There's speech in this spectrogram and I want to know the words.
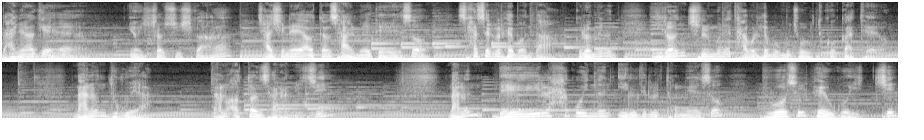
만약에 영희철수 씨가 자신의 어떤 삶에 대해서 사색을 해본다. 그러면은 이런 질문에 답을 해보면 좋을 것 같아요. 나는 누구야? 나는 어떤 사람이지? 나는 매일 하고 있는 일들을 통해서 무엇을 배우고 있지?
